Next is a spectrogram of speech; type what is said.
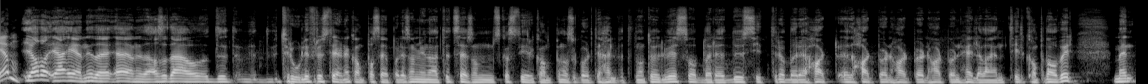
igjen. Ja da, jeg er enig i det. jeg er enig i Det altså, det er jo det, utrolig frustrerende kamp å se på. liksom. United ser ut som skal styre kampen, og så går det til helvete, naturligvis. og bare Du sitter og bare heart, heartburn, heartburn, heartburn hele veien til kampen er over. Men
